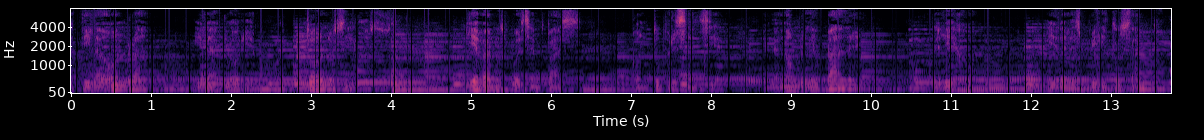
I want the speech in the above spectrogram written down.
A ti la honra y la gloria por todos los siglos. Llévanos pues en paz con tu presencia. En el nombre del Padre, del Hijo Espíritu Santo.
